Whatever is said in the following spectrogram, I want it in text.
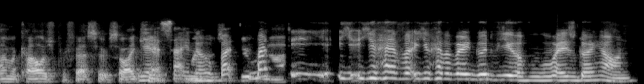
I'm a college professor, so I can't. Mm-hmm. Yes, I know, but but not. y- y- you have a, you have a very good view of what is going on.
